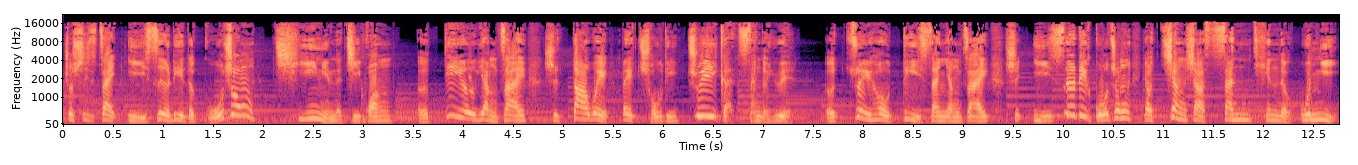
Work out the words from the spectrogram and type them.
就是在以色列的国中七年的饥荒；而第二样灾是大卫被仇敌追赶三个月；而最后第三样灾是以色列国中要降下三天的瘟疫。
